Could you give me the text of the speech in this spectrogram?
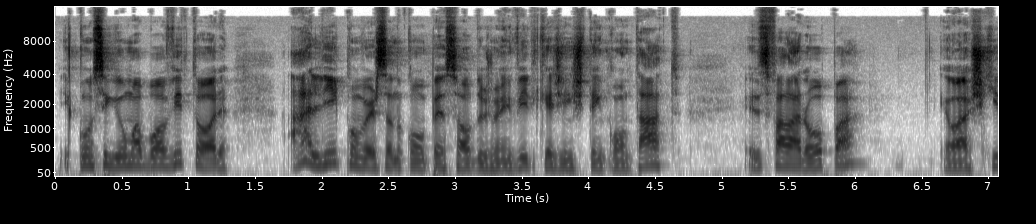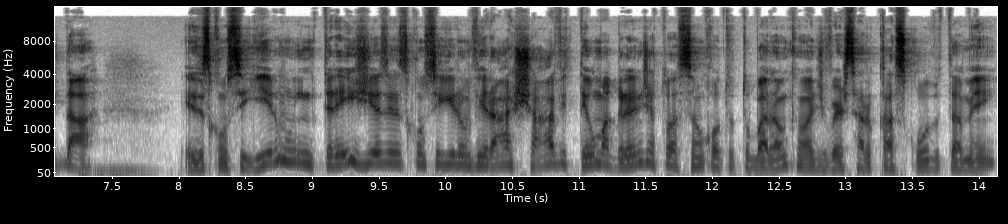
e conseguiu uma boa vitória. Ali, conversando com o pessoal do Joinville, que a gente tem contato, eles falaram: opa, eu acho que dá. Eles conseguiram, em três dias, eles conseguiram virar a chave, ter uma grande atuação contra o Tubarão, que é um adversário cascudo também,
